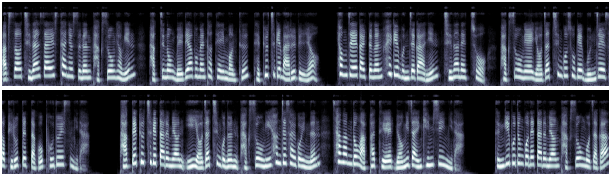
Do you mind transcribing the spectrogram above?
앞서 지난 4일 스타뉴스는 박수홍 형인 박진홍 메디아부멘터테인먼트 대표 측의 말을 빌려 형제의 갈등은 회계 문제가 아닌 지난해 초 박수홍의 여자친구 속의 문제에서 비롯됐다고 보도했습니다. 박 대표 측에 따르면 이 여자친구는 박수홍이 현재 살고 있는 상암동 아파트의 명의자인 김 씨입니다. 등기부등본에 따르면 박수홍 모자가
